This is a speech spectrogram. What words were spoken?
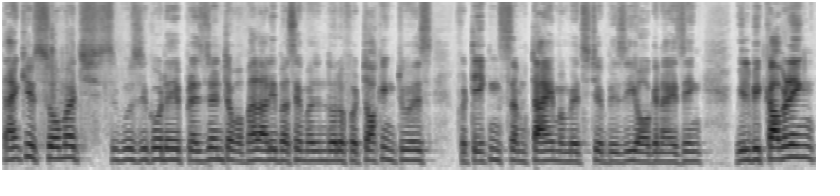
Thank you so much, Sibu Zikode, President of Abahlali baseMjondolo, for talking to us, for taking some time amidst your busy organizing. We'll be covering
